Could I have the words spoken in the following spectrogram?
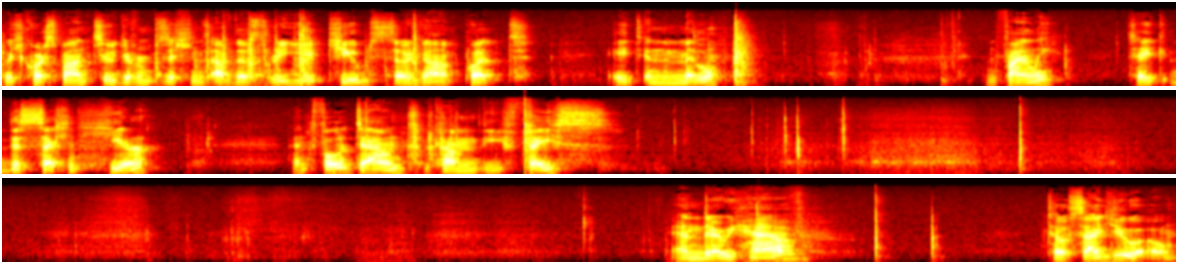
which correspond to different positions of those three cubes. So we're going to put 8 in the middle. And finally, take this section here and fold it down to become the face And there we have Tousai Zyuoh.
